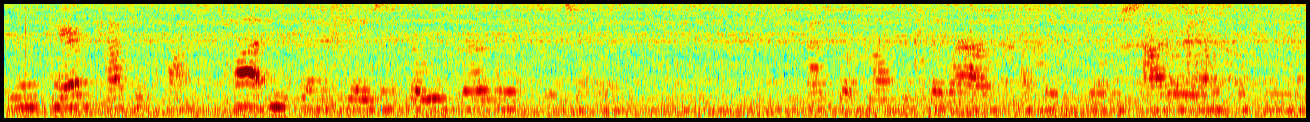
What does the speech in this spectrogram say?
We're a pair of captured clocks, caught in the same stage, and so we've grown used to each other. That's what passes for love at this dim, shadowy, uncle community.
